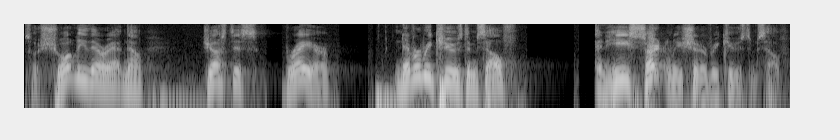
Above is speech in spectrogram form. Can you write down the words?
So shortly thereafter, now, Justice Breyer never recused himself, and he certainly should have recused himself.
